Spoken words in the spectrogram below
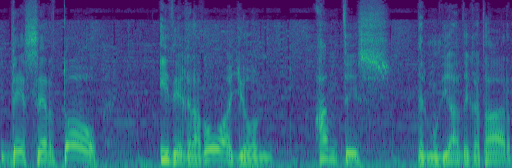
desertó y degradó a John antes del Mundial de Qatar.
